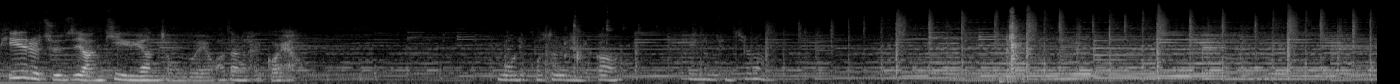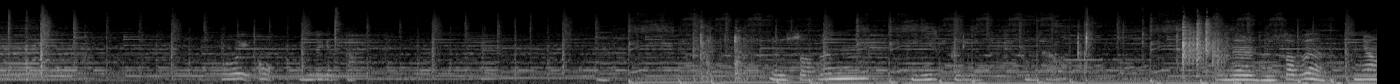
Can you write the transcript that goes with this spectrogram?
피해를 주지 않기 위한 정도의 화장을 할 거예요. 머리 거슬리니까 페인으로 좀. 거의 어안 되겠다. 눈썹은 미니스프리 좀 사용. 오늘 눈썹은 그냥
